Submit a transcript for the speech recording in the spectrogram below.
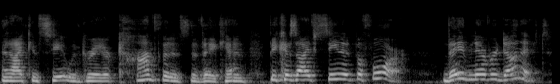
and I can see it with greater confidence than they can because I've seen it before. They've never done it.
